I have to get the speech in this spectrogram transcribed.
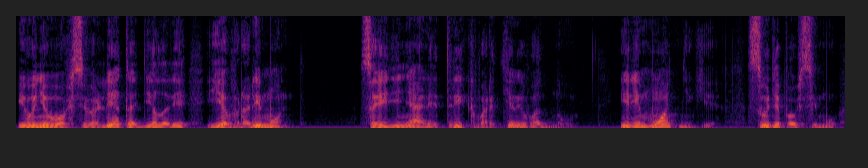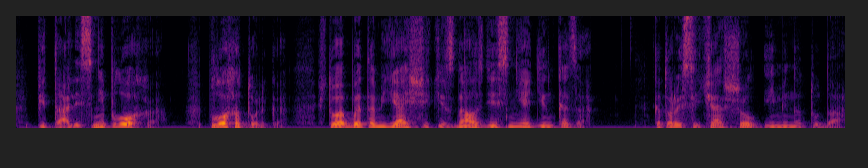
и у него все лето делали евроремонт. Соединяли три квартиры в одну. И ремонтники, судя по всему, питались неплохо. Плохо только, что об этом ящике знал здесь не один казак, который сейчас шел именно туда.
